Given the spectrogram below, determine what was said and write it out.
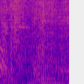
up!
